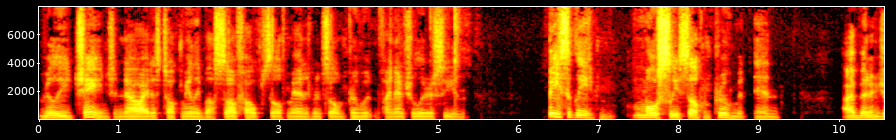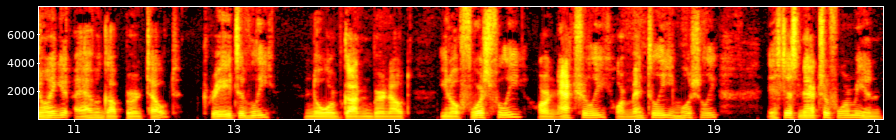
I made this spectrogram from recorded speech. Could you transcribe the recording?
really changed. And now I just talk mainly about self help, self management, self improvement, financial literacy, and basically mostly self improvement. And I've been enjoying it. I haven't got burnt out creatively, nor gotten burnt out, you know, forcefully or naturally or mentally, emotionally. It's just natural for me. And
